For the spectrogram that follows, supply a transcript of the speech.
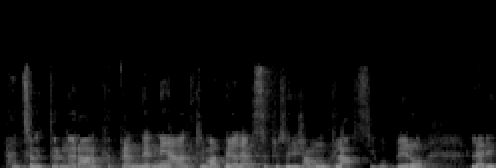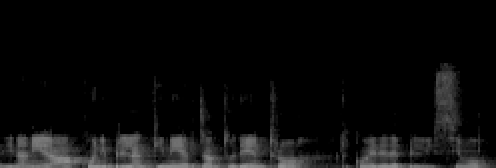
Penso che tornerò anche a prenderne altri ma per adesso ho preso diciamo un classico ovvero la retina nera con i brillantini argento dentro che come vedete è bellissimo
